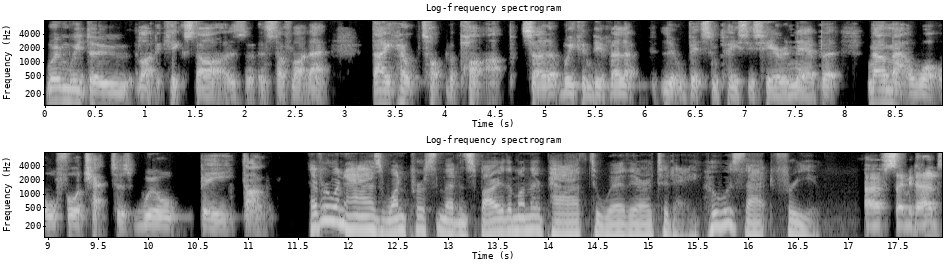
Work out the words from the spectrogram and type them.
when we do like the Kickstarters and stuff like that, they help top the pot up so that we can develop little bits and pieces here and there. But no matter what, all four chapters will be done. Everyone has one person that inspired them on their path to where they are today. Who was that for you? I have to say, my dad,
